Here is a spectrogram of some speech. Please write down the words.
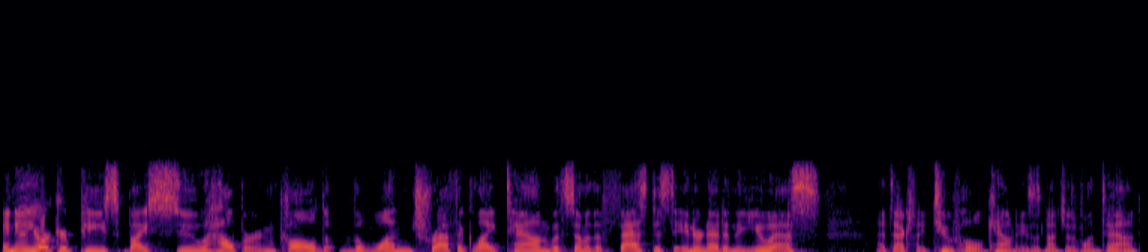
A New Yorker piece by Sue Halpern called The One Traffic Light Town with Some of the Fastest Internet in the U.S. That's actually two whole counties, it's not just one town.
